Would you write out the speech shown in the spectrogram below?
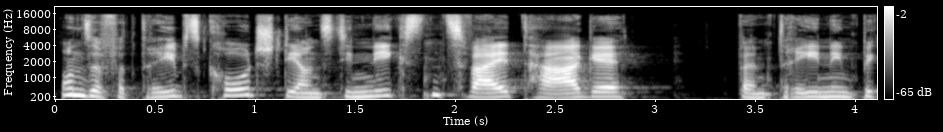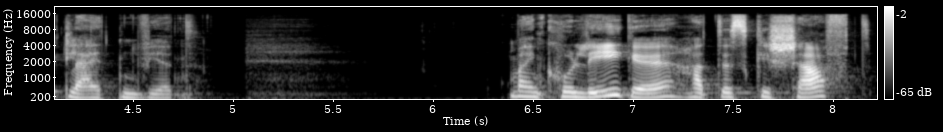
unser Vertriebscoach, der uns die nächsten zwei Tage beim Training begleiten wird. Mein Kollege hat es geschafft,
